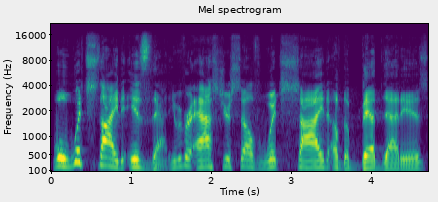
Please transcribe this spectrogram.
Well, which side is that? Have you ever asked yourself which side of the bed that is?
